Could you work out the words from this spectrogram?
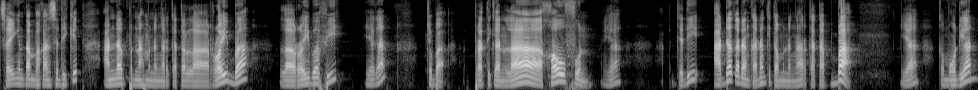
Saya ingin tambahkan sedikit. Anda pernah mendengar kata la roiba, la roiba fi ya kan? Coba perhatikan la khaufun ya. Jadi ada kadang-kadang kita mendengar kata ba ya. Kemudian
